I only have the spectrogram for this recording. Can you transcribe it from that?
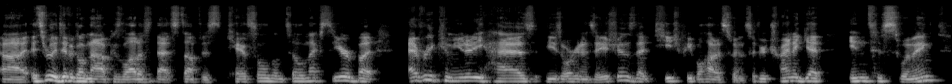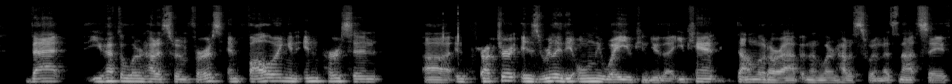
uh, it's really difficult now because a lot of that stuff is canceled until next year. But every community has these organizations that teach people how to swim. So if you're trying to get into swimming, that you have to learn how to swim first, and following an in-person uh, instructor is really the only way you can do that. You can't download our app and then learn how to swim. That's not safe.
